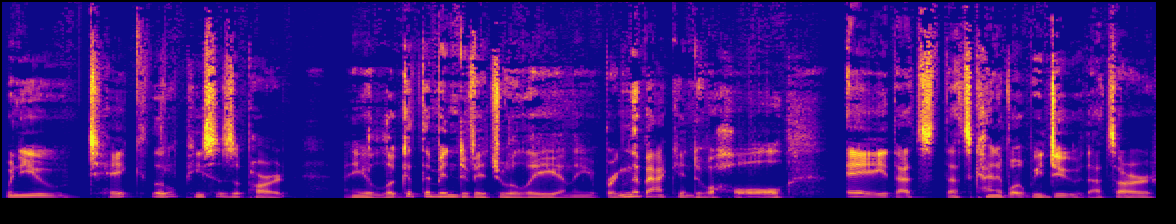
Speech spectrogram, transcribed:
when you take little pieces apart and you look at them individually and then you bring them back into a whole, a that's that's kind of what we do. That's our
